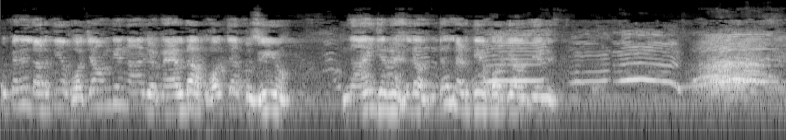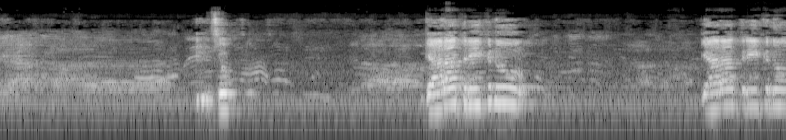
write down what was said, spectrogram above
ਉਹ ਕਹਿੰਦੇ ਲੜਦੀਆਂ ਫੌਜਾਂ ਹੁੰਦੀਆਂ, ਨਾ ਜਰਨੈਲ ਦਾ ਫੌਜਾਂ ਤੁਸੀਂ ਹੋ। ਨਾ ਹੀ ਜਰਨੈਲ ਦਾ ਹੁੰਦਾ, ਲੜਦੀਆਂ ਫੌਜਾਂ ਹੁੰਦੀਆਂ ਨੇ। ਸੋ 11 ਤਰੀਕ ਨੂੰ 11 ਤਰੀਕ ਨੂੰ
